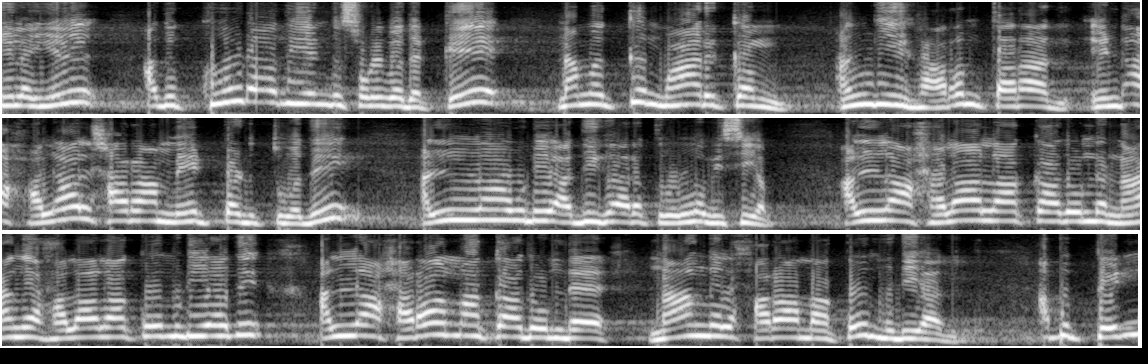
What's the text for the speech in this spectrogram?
நிலையில் அது கூடாது என்று சொல்வதற்கு நமக்கு மார்க்கம் அங்கீகாரம் தராது. என்றால் ஹலால் ஹராம் மேற்படுத்துவது அல்லாவுடைய அதிகாரத்தில் உள்ள விஷயம். அல்லாஹ் ஹலாலாக்காதோண்ட நாங்கள் ஹலாலாக்கவும் முடியாது அல்லாஹ் ஹராமாக்காதோண்ட நாங்கள் ஹராமாக்கவும் முடியாது. அப்போ பெண்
